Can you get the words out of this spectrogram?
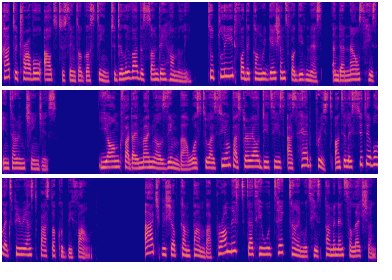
had to travel out to St. Augustine to deliver the Sunday homily, to plead for the congregation's forgiveness and announce his interim changes. Young Father Emmanuel Zimba was to assume pastoral duties as head priest until a suitable experienced pastor could be found. Archbishop Kampamba promised that he would take time with his permanent selection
